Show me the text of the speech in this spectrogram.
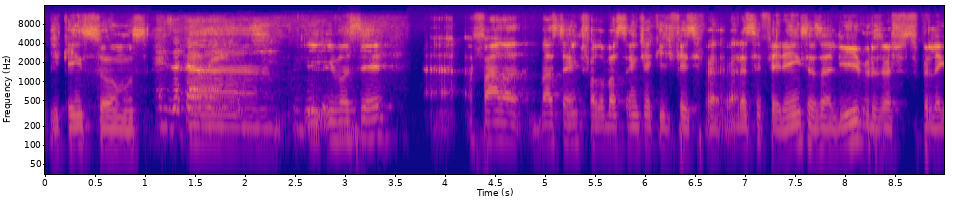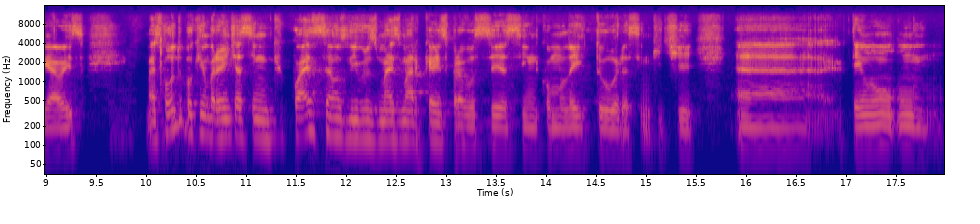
de quem somos. Exatamente. Ah, e, e, você ah, fala bastante, falou bastante aqui, fez várias referências a livros, eu acho super legal isso. Mas conta um pouquinho para a gente, assim, quais são os livros mais marcantes para você, assim, como leitor, assim, que te uh, tem um, um,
